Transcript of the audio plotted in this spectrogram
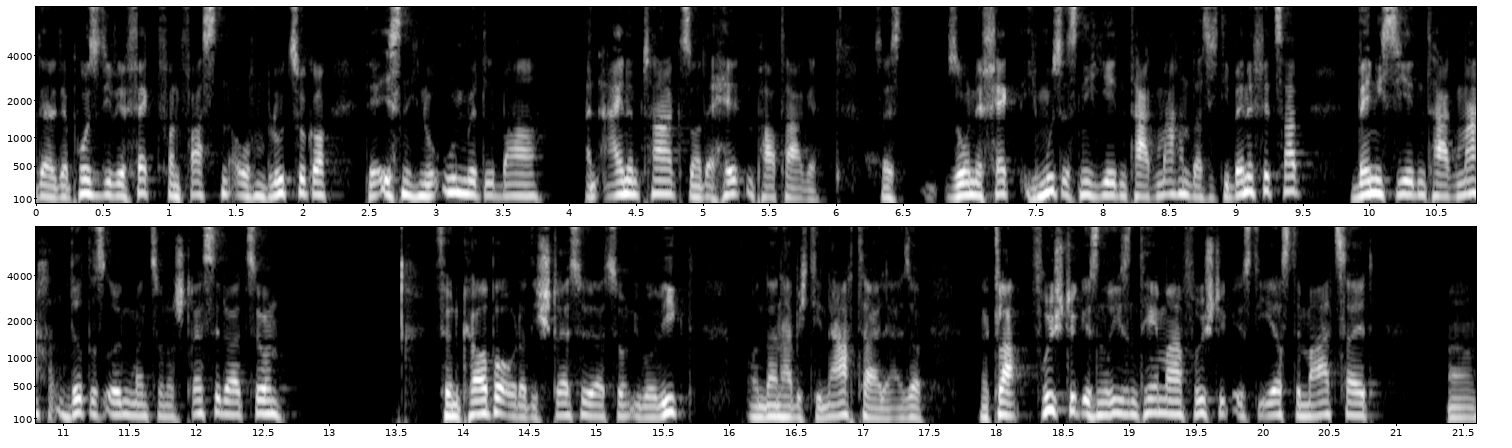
der, der positive Effekt von Fasten auf den Blutzucker, der ist nicht nur unmittelbar an einem Tag, sondern der hält ein paar Tage. Das heißt, so ein Effekt, ich muss es nicht jeden Tag machen, dass ich die Benefits habe. Wenn ich es jeden Tag mache, wird es irgendwann zu einer Stresssituation für den Körper oder die Stresssituation überwiegt und dann habe ich die Nachteile. Also, na klar, Frühstück ist ein Riesenthema. Frühstück ist die erste Mahlzeit, äh,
